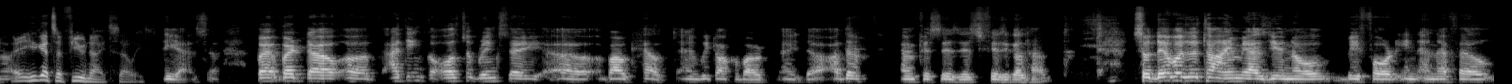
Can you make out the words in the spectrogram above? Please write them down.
Uh, he gets a few nights at least. Yes, but but uh, uh, I think also brings a uh, about health, and we talk about uh, the other emphasis is physical health. So there was a time, as you know, before in NFL,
